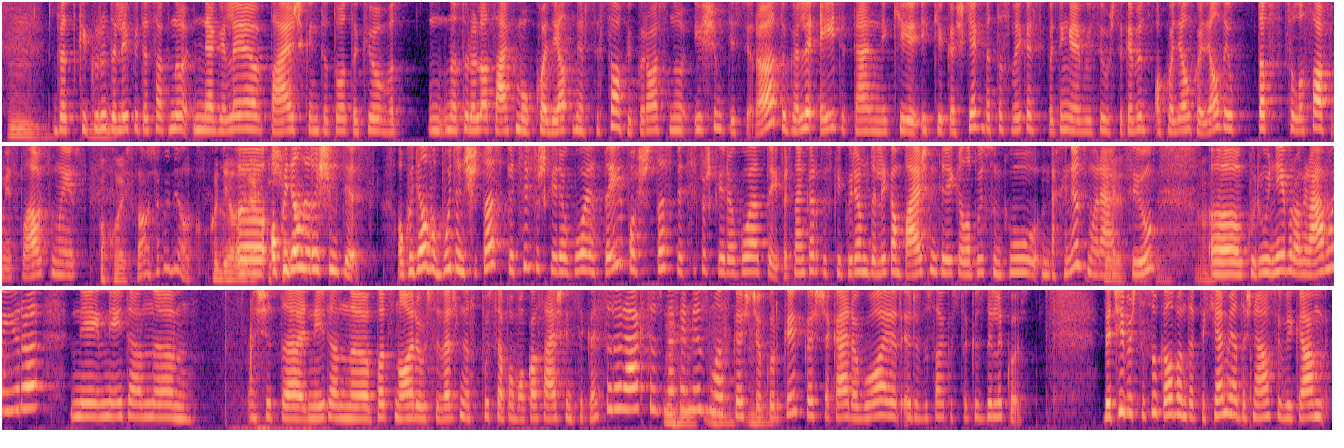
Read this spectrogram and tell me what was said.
Mm. Bet kai kurių dalykų tiesiog, nu, negalėjo paaiškinti tuo tokiu, vat, natūraliu atsakymu, kodėl, nes tiesiog kai kurios, nu, išimtis yra, tu gali eiti ten iki, iki kažkiek, bet tas vaikas, ypatingai jeigu jisai užsikabins, o kodėl, kodėl, tai jau taps filosofiniais klausimais. O ko jis klausia, kodėl? kodėl yra o kodėl yra šimtis? O kodėl va, būtent šita specifiškai reaguoja taip, o šita specifiškai reaguoja taip. Ir ten kartais kai kuriem dalykam paaiškinti reikia labai sunkių mechanizmų reakcijų, taip. Aha. uh, kurių nei programoje yra, nei, nei ten... Šitą, nei ten pats nori užsiversti, nes pusę pamokos aiškinsi, kas yra reakcijos Mhm, mechanizmas, mhm, kas čia mhm. kur kaip, kas čia ką reaguoja ir, ir visokius tokius dalykus. Bet šiaip iš tiesų, kalbant apie chemiją, dažniausiai vaikam,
